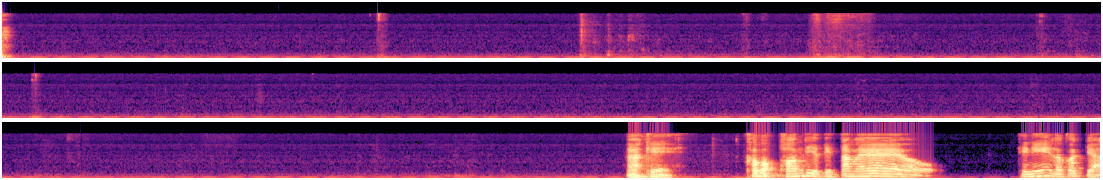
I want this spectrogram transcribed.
โอเค เขาบอกพร้อมที่จะติดตั้งแล้ว ทีนี้เราก็จะ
